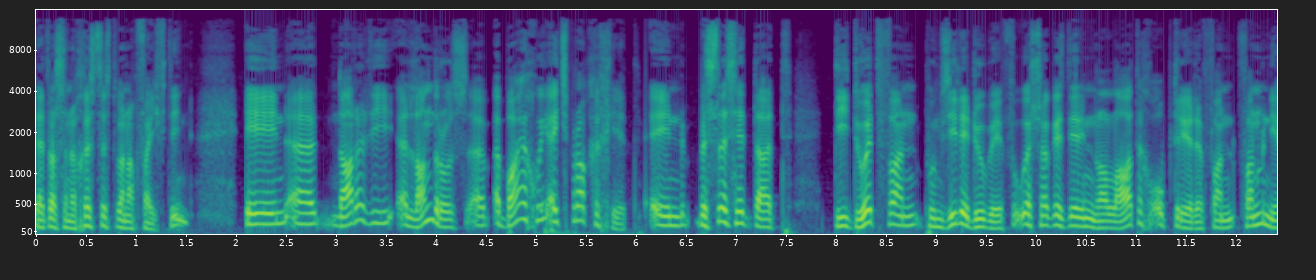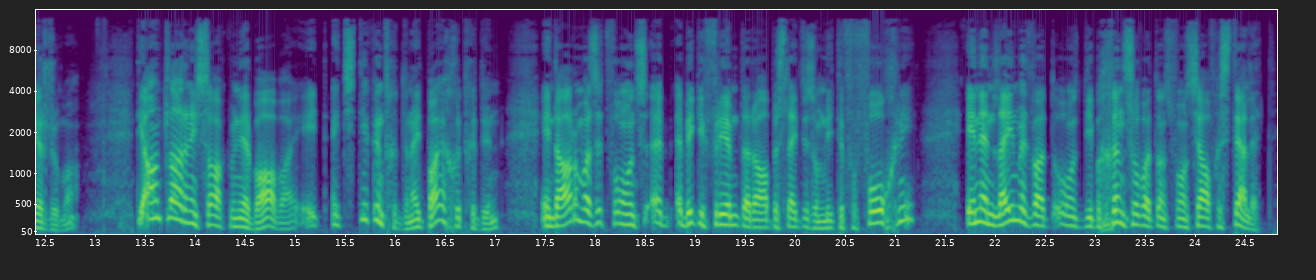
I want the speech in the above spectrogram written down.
Dit was in Augustus 2015. En uh nadat die uh, Landros 'n uh, uh, baie goeie uitspraak gegee het en beslis het dat die dood van Pumzile Dube veroorsaak is deur die nalatige optrede van van meneer Zuma. Die aanklaer in die saak meneer Baba het uitstekend gedoen. Hy het baie goed gedoen. En daarom was dit vir ons 'n bietjie vreemd dat daar besluit is om nie te vervolg nie. En in lyn met wat ons die beginsel wat ons vir onsself gestel het,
